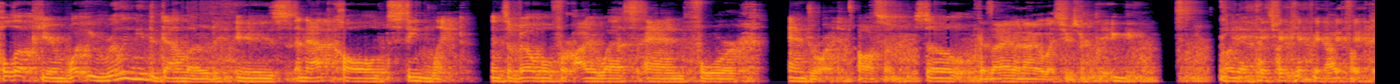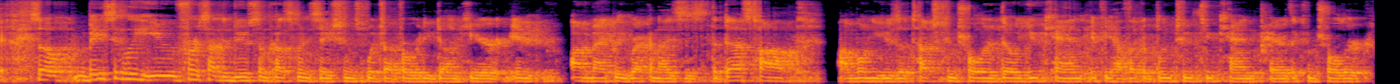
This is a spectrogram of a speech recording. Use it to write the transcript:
pulled up here. What you really need to download is an app called Steam Link. It's available for iOS and for Android. Awesome. So Because I am an iOS user. Oh yeah, that's right. IPhone. So basically, you first have to do some customizations, which I've already done here. It automatically recognizes the desktop. I'm going to use a touch controller, though you can, if you have like a Bluetooth, you can pair the controller.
